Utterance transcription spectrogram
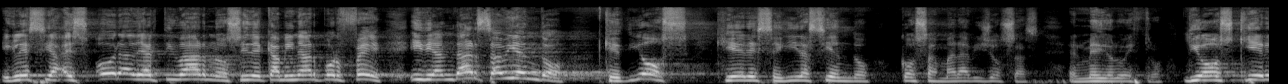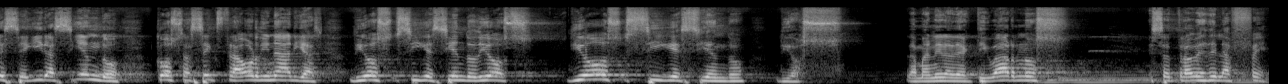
Iglesia, es hora de activarnos y de caminar por fe y de andar sabiendo que Dios quiere seguir haciendo cosas maravillosas en medio nuestro. Dios quiere seguir haciendo cosas extraordinarias. Dios sigue siendo Dios. Dios sigue siendo Dios. La manera de activarnos es a través de la fe.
